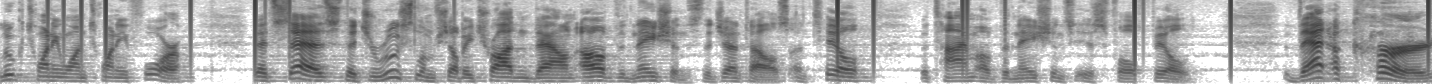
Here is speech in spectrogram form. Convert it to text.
Luke 21 24, that says that Jerusalem shall be trodden down of the nations, the Gentiles, until the time of the nations is fulfilled. That occurred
